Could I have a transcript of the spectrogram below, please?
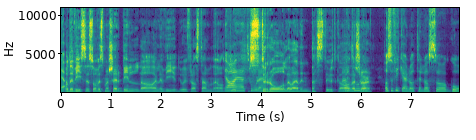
Ja. og det vises så hvis man ser bilder eller video fra stevnet, at Ja, du stråler og er den beste utgaven av deg sjøl. Og så fikk jeg lov til å gå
